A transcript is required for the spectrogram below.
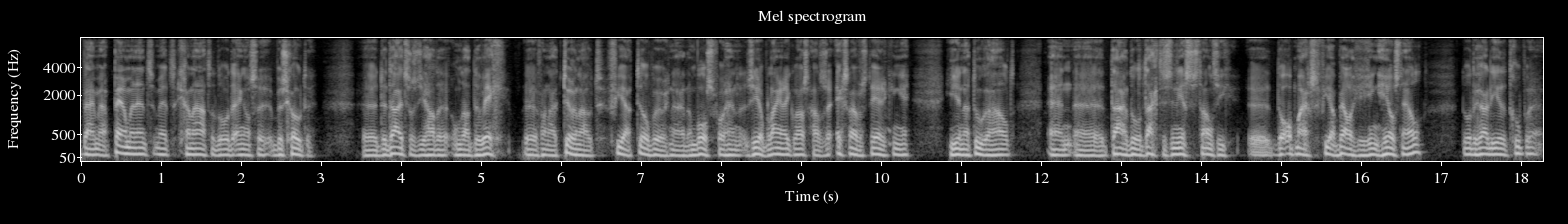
bijna permanent met granaten door de Engelsen beschoten. De Duitsers die hadden, omdat de weg vanuit Turnhout via Tilburg naar Den Bosch voor hen zeer belangrijk was, hadden ze extra versterkingen hier naartoe gehaald. En daardoor dachten ze in eerste instantie, de opmars via België ging heel snel door de geallieerde troepen.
